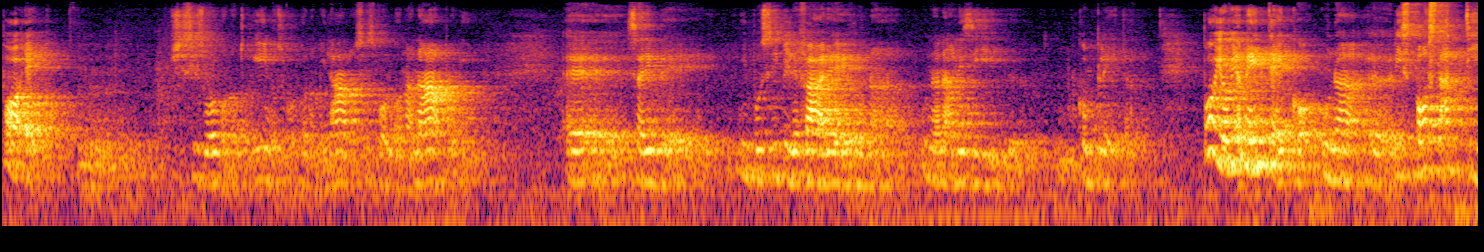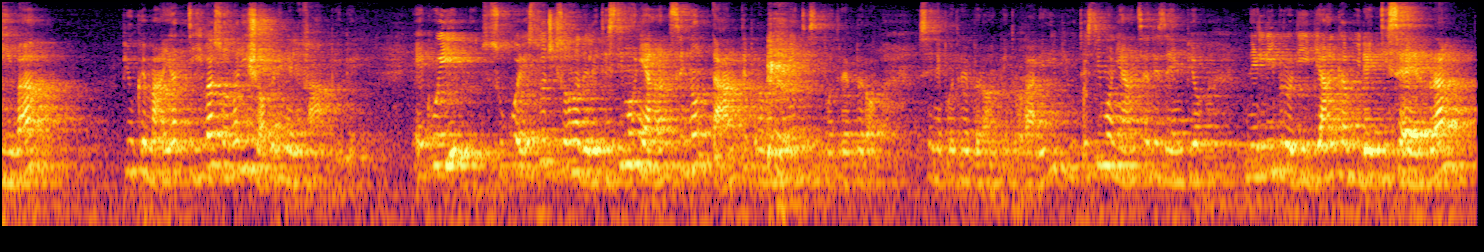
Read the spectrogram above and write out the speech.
poi ecco, mm, ci si svolgono a Torino, si svolgono a Milano, si svolgono a Napoli. Eh, sarebbe impossibile fare un'analisi un completa. Poi ovviamente ecco, una eh, risposta attiva, più che mai attiva, sono gli scioperi nelle fabbriche. E qui su questo ci sono delle testimonianze, non tante, probabilmente se ne potrebbero anche trovare di più, testimonianze ad esempio nel libro di Bianca Guidetti Serra,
